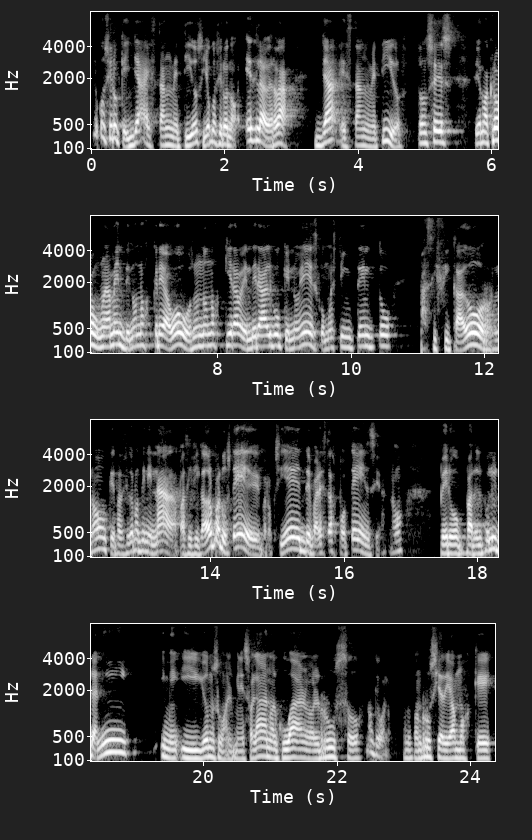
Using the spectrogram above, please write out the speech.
Yo considero que ya están metidos y yo considero, no, es la verdad, ya están metidos. Entonces, señor Macron, nuevamente, no nos crea bobos, no, no nos quiera vender algo que no es, como este intento pacificador, ¿no? Que pacificador no tiene nada, pacificador para ustedes, para Occidente, para estas potencias, ¿no? Pero para el pueblo iraní, y, yo me sumo al venezolano, al cubano, al ruso, ¿no? Que bueno, con Rusia, digamos que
